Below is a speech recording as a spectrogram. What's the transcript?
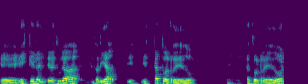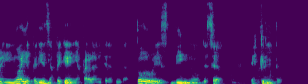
eh, es que la literatura en realidad está a tu alrededor. Está a tu alrededor y no hay experiencias pequeñas para la literatura. Todo es digno de ser escrito.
